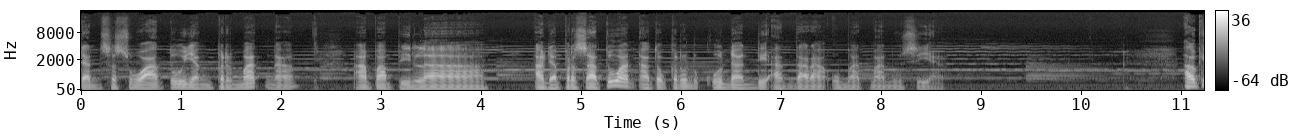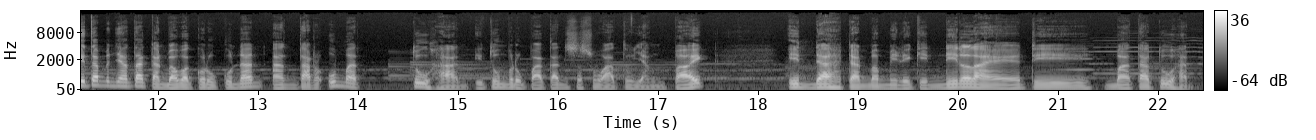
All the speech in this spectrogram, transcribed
dan sesuatu yang bermakna apabila ada persatuan atau kerukunan di antara umat manusia. Alkitab menyatakan bahwa kerukunan antar umat Tuhan itu merupakan sesuatu yang baik, indah, dan memiliki nilai di mata Tuhan.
